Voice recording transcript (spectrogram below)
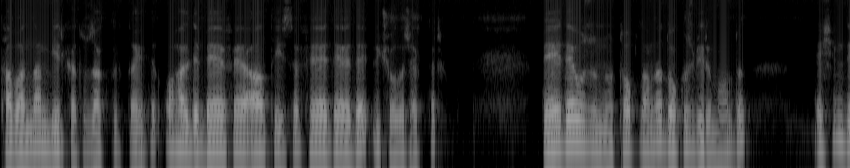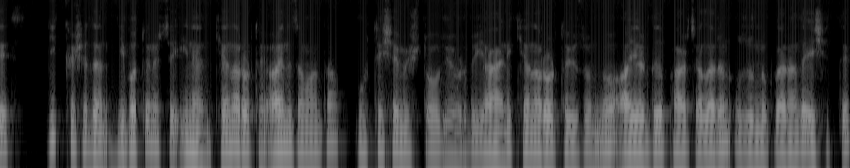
tabandan bir kat uzaklıktaydı. O halde BF 6 ise FD de 3 olacaktır. BD uzunluğu toplamda 9 birim oldu. E şimdi dik köşeden hipotenüse inen kenar ortay aynı zamanda muhteşem üçlü oluyordu. Yani kenar ortay uzunluğu ayırdığı parçaların uzunluklarına da eşitti.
